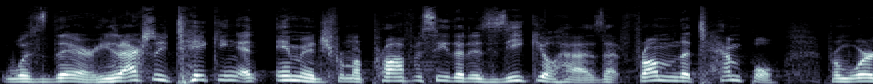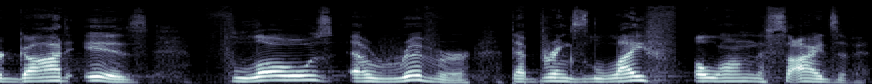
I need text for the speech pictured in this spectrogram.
was there. He's actually taking an image from a prophecy that Ezekiel has that from the temple, from where God is, flows a river that brings life along the sides of it.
